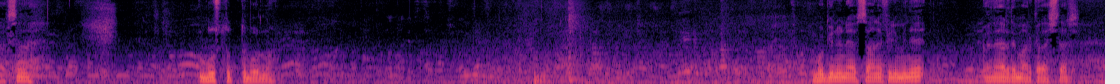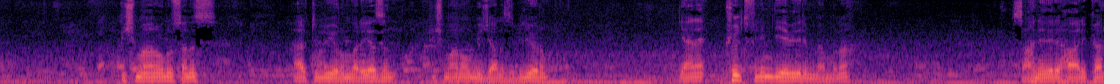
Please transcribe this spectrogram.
baksana. Buz tuttu burnu. Bugünün efsane filmini önerdim arkadaşlar. Pişman olursanız her türlü yorumlara yazın. Pişman olmayacağınızı biliyorum. Yani kült film diyebilirim ben buna. Sahneleri harika.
